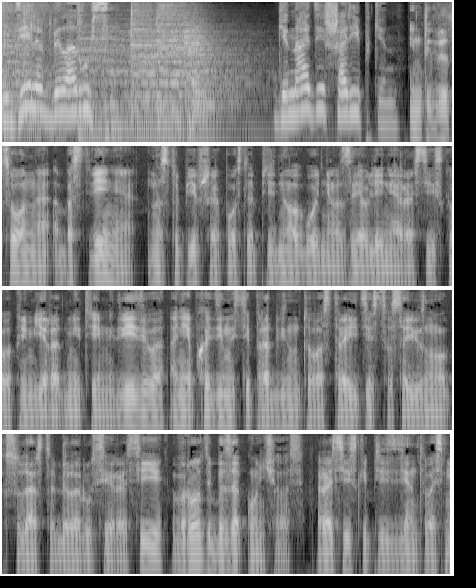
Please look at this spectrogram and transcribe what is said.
Неделя в Беларуси. Геннадий Шарипкин. Интеграционное обострение, наступившее после предновогоднего заявления российского премьера Дмитрия Медведева о необходимости продвинутого строительства союзного государства Беларуси и России, вроде бы закончилось. Российский президент 8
